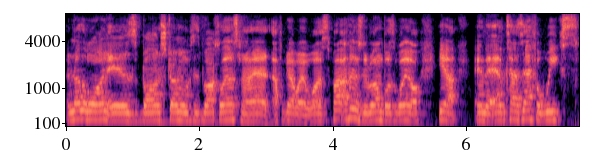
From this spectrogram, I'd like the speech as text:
Another one is Braun Strowman versus Brock Lesnar at I forgot what it was. I think it was the Rumble as well. Yeah, and they advertised that for weeks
